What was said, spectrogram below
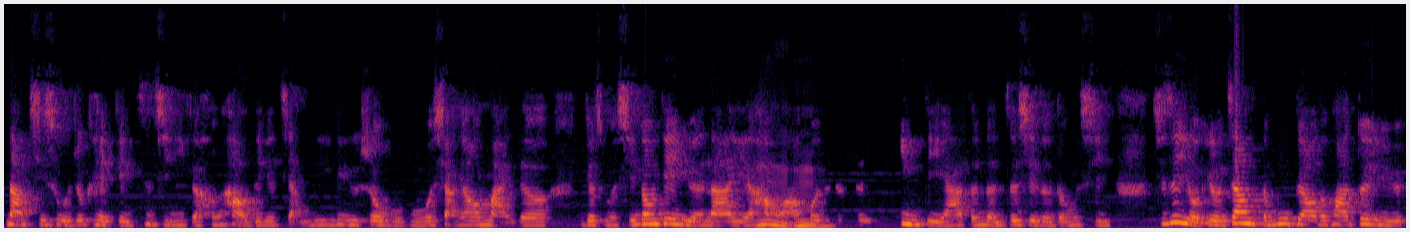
那其实我就可以给自己一个很好的一个奖励，例如说我我想要买的一个什么行动电源啊也好啊，或者就是硬碟啊等等这些的东西，其实有有这样子的目标的话，对于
